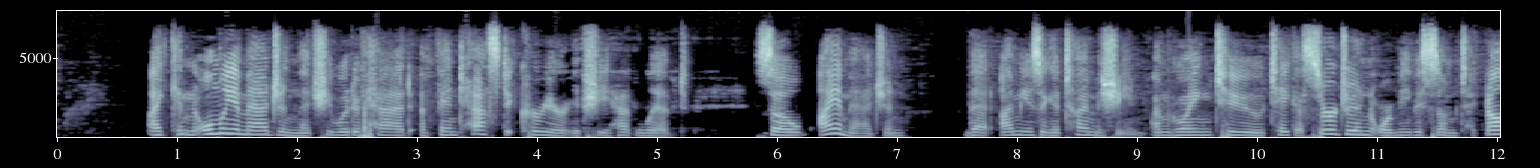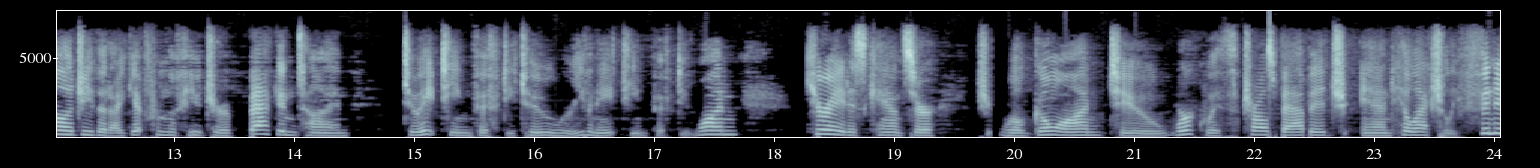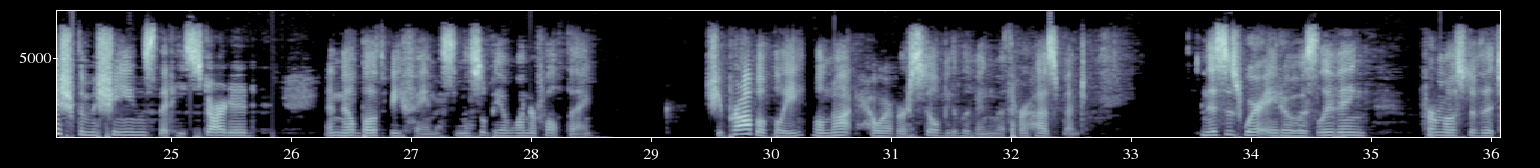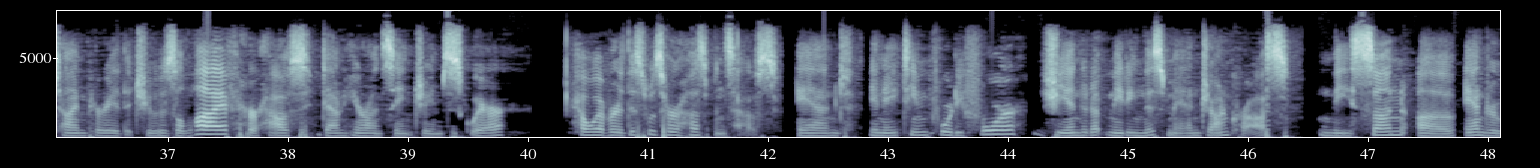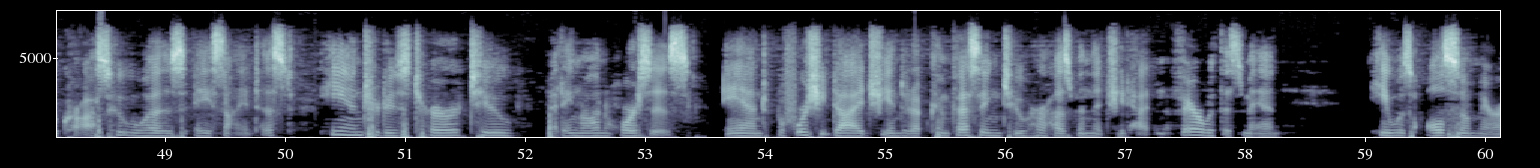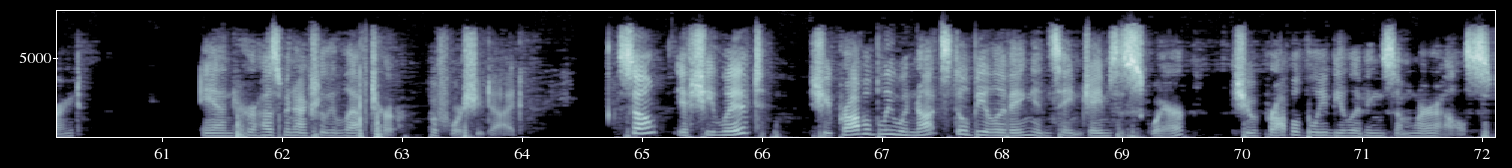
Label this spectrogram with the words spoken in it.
I can only imagine that she would have had a fantastic career if she had lived. So I imagine that I'm using a time machine. I'm going to take a surgeon or maybe some technology that I get from the future back in time to 1852 or even 1851, curate his cancer. She will go on to work with Charles Babbage, and he'll actually finish the machines that he started, and they'll both be famous, and this will be a wonderful thing. She probably will not, however, still be living with her husband. This is where Ada was living for most of the time period that she was alive, her house down here on St. James Square. However, this was her husband's house, and in 1844 she ended up meeting this man, John Crosse, the son of Andrew Crosse, who was a scientist. He introduced her to betting on horses, and before she died, she ended up confessing to her husband that she'd had an affair with this man. He was also married, and her husband actually left her before she died. So, if she lived, she probably would not still be living in St. James's Square. She would probably be living somewhere else.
